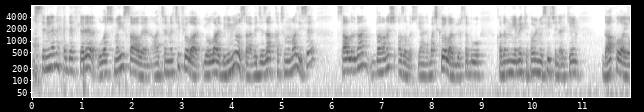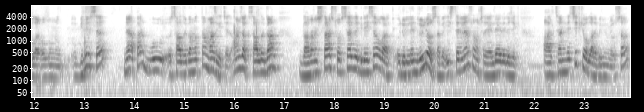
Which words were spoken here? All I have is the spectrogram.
istenilen hedeflere ulaşmayı sağlayan alternatif yollar yollar biliniyorsa ve ceza kaçınılmaz ise saldırgan davranış azalır. Yani başka yollar biliyorsa bu kadının yemek yapabilmesi için erkeğin daha kolay yollar olduğunu bilirse ne yapar? Bu saldırganlıktan vazgeçer. Ancak saldırgan davranışlar sosyal ve bireysel olarak ödüllendiriliyorsa ve istenilen sonuçlar elde edilecek alternatif yollar bilinmiyorsa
